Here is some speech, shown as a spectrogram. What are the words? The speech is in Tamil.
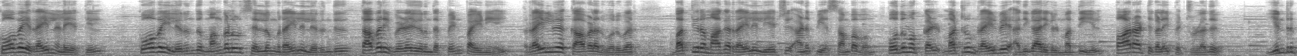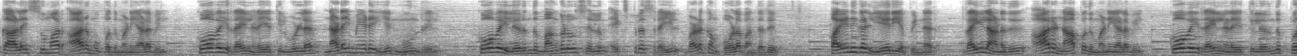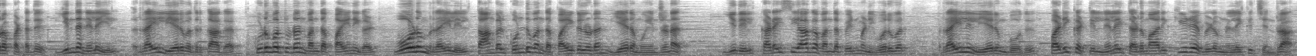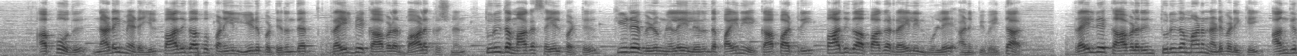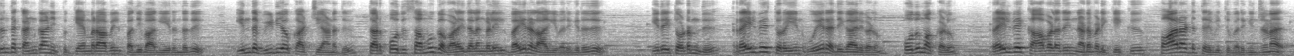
கோவை ரயில் நிலையத்தில் கோவையிலிருந்து மங்களூர் செல்லும் ரயிலிலிருந்து தவறி விழ இருந்த பெண் பயணியை ரயில்வே காவலர் ஒருவர் பத்திரமாக ரயிலில் ஏற்றி அனுப்பிய சம்பவம் பொதுமக்கள் மற்றும் ரயில்வே அதிகாரிகள் மத்தியில் பாராட்டுகளை பெற்றுள்ளது. இன்று காலை சுமார் ஆறு முப்பது மணி அளவில் கோவை ரயில் நிலையத்தில் உள்ள நடைமேடை எண் மூன்றில் கோவையிலிருந்து மங்களூர் செல்லும் எக்ஸ்பிரஸ் ரயில் வழக்கம் போல வந்தது. பயணிகள் ஏறிய பின்னர் ரயிலானது ஆறு நாற்பது மணி அளவில் கோவை ரயில் நிலையத்திலிருந்து புறப்பட்டது. இந்த நிலையில் ரயில் ஏறுவதற்காக குடும்பத்துடன் வந்த பயணிகள் ஓடும் ரயிலில் தாங்கள் கொண்டு வந்த பைகளுடன் ஏற முயன்றனர். இதில் கடைசியாக வந்த பெண்மணி ஒருவர் ரயிலில் ஏறும்போது படிக்கட்டில் நிலை தடுமாறி கீழே விழும் நிலைக்கு சென்றார். அப்போது நடைமேடையில் பாதுகாப்பு பணியில் ஈடுபட்டிருந்த ரயில்வே காவலர் பாலகிருஷ்ணன் துரிதமாக செயல்பட்டு கீழே விழும் நிலையில் இருந்த பயணியை காப்பாற்றி பாதுகாப்பாக ரயிலின் உள்ளே அனுப்பி வைத்தார். ரயில்வே காவலரின் துரிதமான நடவடிக்கை அங்கிருந்த கண்காணிப்பு கேமராவில் பதிவாகியிருந்தது. இந்த வீடியோ காட்சியானது தற்போது சமூக வலைதளங்களில் வைரலாகி வருகிறது. இதைத் தொடர்ந்து ரயில்வே துறையின் உயர் அதிகாரிகளும் பொதுமக்களும் ரயில்வே காவலரின் நடவடிக்கைக்கு பாராட்டு தெரிவித்து வருகின்றனர்.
